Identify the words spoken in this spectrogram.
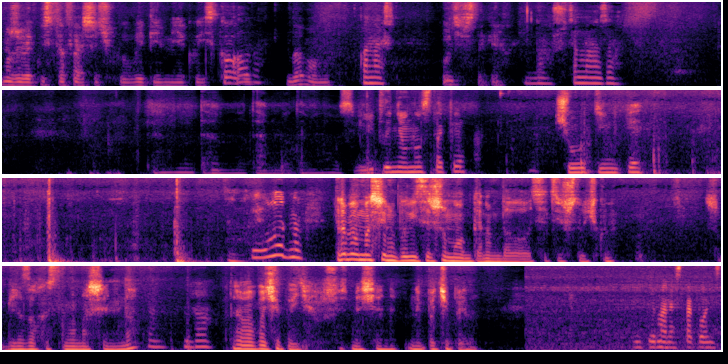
Може в якусь кафешечку вип'ємо якоїсь кави. Кави? Да, мама? Конечно. Хочеш таке? Ну, що це маза? Темно, темно, темно, темно. Освітлення в нас таке. Чотеньке. Холодно. Треба машину повісити, що мамка нам дала оцю цю штучку. Щоб для захисту на машині, да? Да. Треба почепити. Щось ми ще не, не почепили. Який в мене стаконці.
